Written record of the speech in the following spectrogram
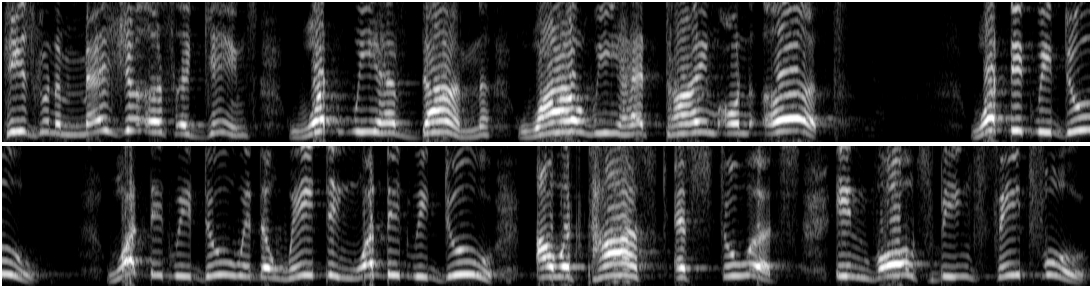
He's going to measure us against what we have done while we had time on earth. What did we do? What did we do with the waiting? What did we do? Our task as stewards involves being faithful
